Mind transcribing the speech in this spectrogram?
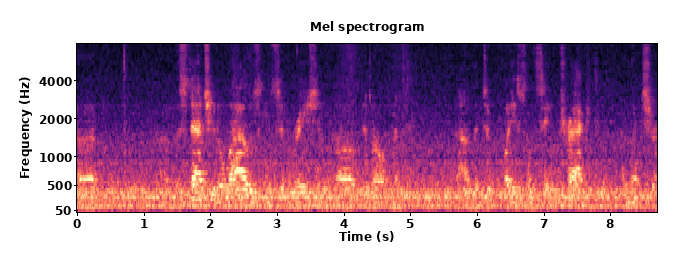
uh, uh, the statute allows consideration of development uh, that took place on the same tract. I'm not sure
